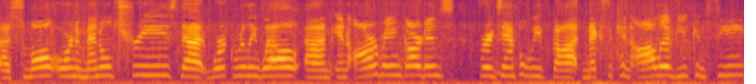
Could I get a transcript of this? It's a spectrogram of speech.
uh, small ornamental trees that work really well um, in our rain gardens. For example, we've got Mexican olive you can see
